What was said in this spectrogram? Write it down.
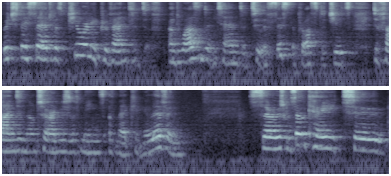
which they said was purely preventative and wasn't intended to assist the prostitutes to find an alternative means of making a living. So it was okay to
